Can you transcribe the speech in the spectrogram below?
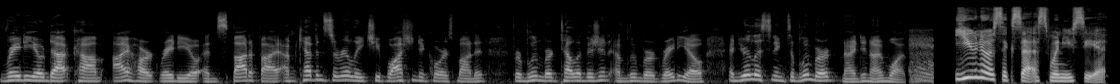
radio.com, iHeartRadio, and Spotify. I'm Kevin Cirilli, Chief Washington Correspondent for Bloomberg Television and Bloomberg Radio, and you're listening to Bloomberg 99.1. You know success when you see it.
